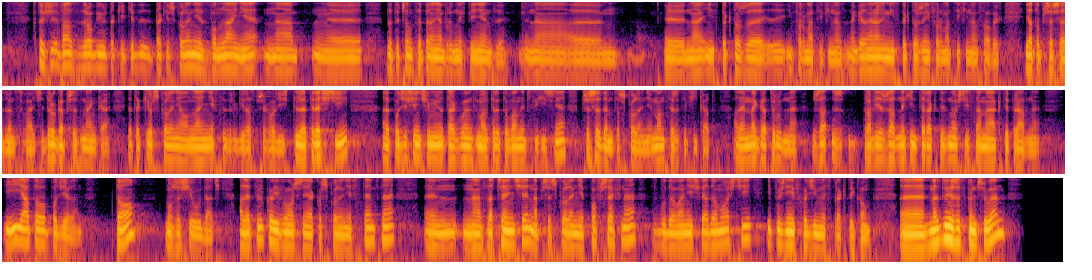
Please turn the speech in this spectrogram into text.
Ktoś was zrobił takie, kiedy, takie szkolenie jest w online na, e, dotyczące prania brudnych pieniędzy na, e, e, na inspektorze informacji finans, na generalnym inspektorze informacji finansowych. Ja to przeszedłem, słuchajcie, droga przez mękę. Ja takiego szkolenia online nie chcę drugi raz przechodzić. Tyle treści, po 10 minutach byłem zmaltretowany psychicznie, przeszedłem to szkolenie, mam certyfikat, ale mega trudne, Ża- prawie żadnych interaktywności, same akty prawne. I ja to podzielam. To może się udać, ale tylko i wyłącznie jako szkolenie wstępne, na zaczęcie, na przeszkolenie powszechne, zbudowanie świadomości i później wchodzimy z praktyką. E, Melduję, że skończyłem.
